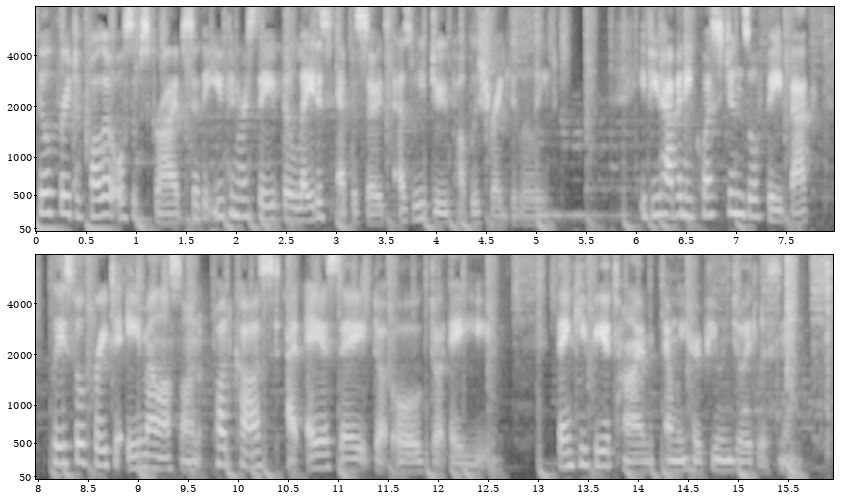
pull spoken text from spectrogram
feel free to follow or subscribe so that you can receive the latest episodes as we do publish regularly. If you have any questions or feedback, please feel free to email us on podcast at asa.org.au. Thank you for your time, and we hope you enjoyed listening.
